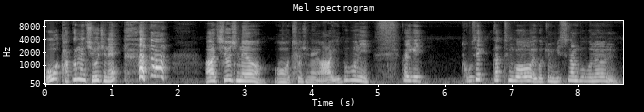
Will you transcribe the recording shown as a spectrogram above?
오 닦으면 지워지네? 아 지워지네요. 어 지워지네요. 아이 부분이 그러니까 이게 도색 같은 거 이거 좀 미스난 부분은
